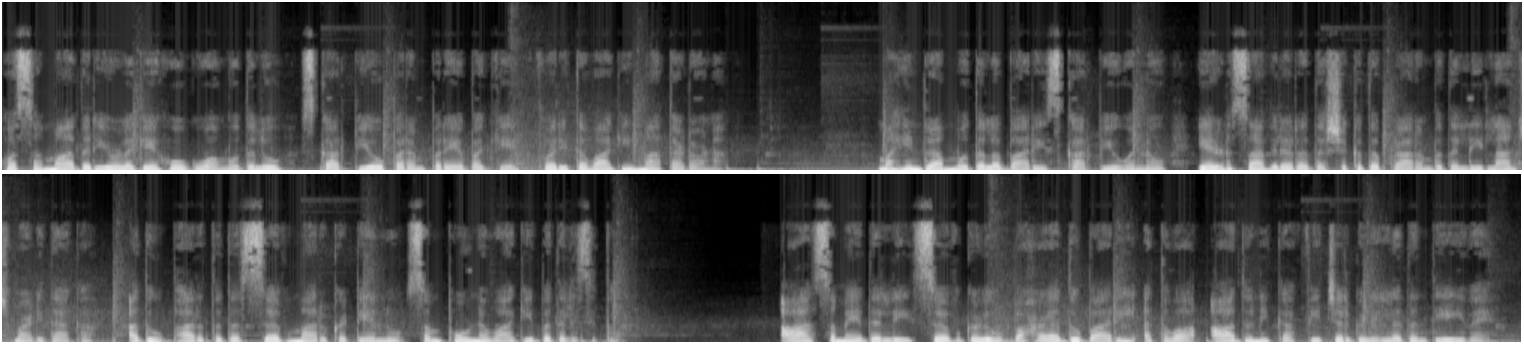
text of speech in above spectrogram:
ಹೊಸ ಮಾದರಿಯೊಳಗೆ ಹೋಗುವ ಮೊದಲು ಸ್ಕಾರ್ಪಿಯೋ ಪರಂಪರೆಯ ಬಗ್ಗೆ ತ್ವರಿತವಾಗಿ ಮಾತಾಡೋಣ. ಮಹೀಂದ್ರಾ ಮೊದಲ ಬಾರಿ ಸ್ಕಾರ್ಪಿಯೋವನ್ನು ಎರಡು ಸಾವಿರರ ದಶಕದ ಪ್ರಾರಂಭದಲ್ಲಿ ಲಾಂಚ್ ಮಾಡಿದಾಗ ಅದು ಭಾರತದ ಸರ್ವ್ ಮಾರುಕಟ್ಟೆಯನ್ನು ಸಂಪೂರ್ಣವಾಗಿ ಬದಲಿಸಿತು. ಆ ಸಮಯದಲ್ಲಿ ಸರ್ವ್ಗಳು ಬಹಳ ದುಬಾರಿ ಅಥವಾ ಆಧುನಿಕ ಫೀಚರ್ಗಳಿಲ್ಲದಂತೆಯೇ ಇವೆ.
